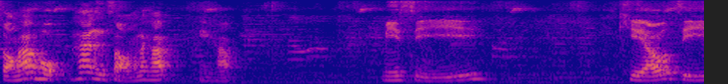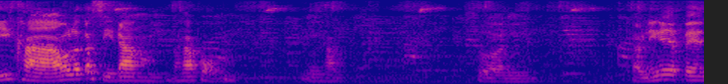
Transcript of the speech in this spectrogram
256 512 นะครับนี่ครับ มีสีเขียวสีขาวแล้วก็สีดำนะครับผม นี่ครับ ส่วนแถวนี้ก็จะเป็น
